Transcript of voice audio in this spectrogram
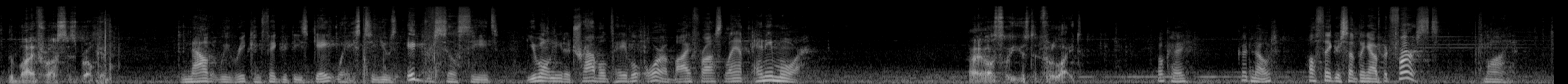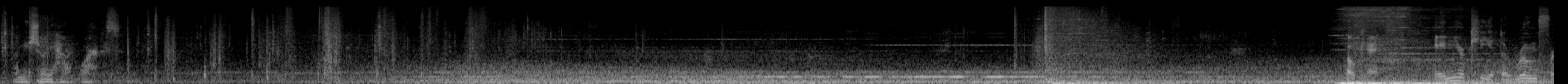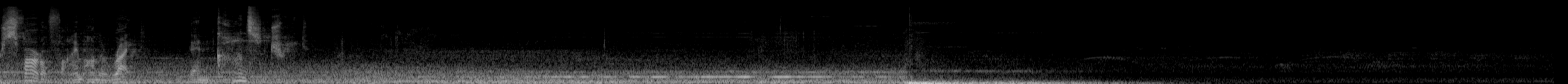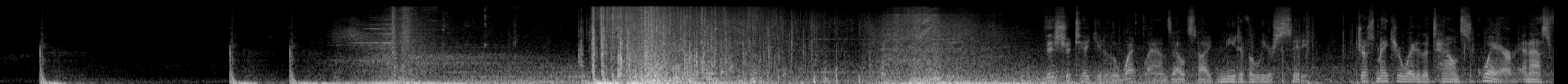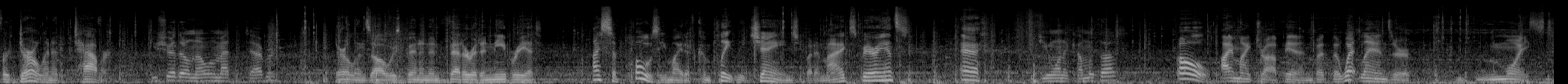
The Bifrost is broken. Now that we've reconfigured these gateways to use Yggdrasil seeds, you won't need a travel table or a Bifrost lamp anymore. I also used it for light. Okay, good note. I'll figure something out, but first, come on, let me show you how it works. Okay, aim your key at the rune for Svartalfheim on the right, then concentrate. Should take you to the wetlands outside Nidavellir City. Just make your way to the town square and ask for Durlin at the tavern. You sure they'll know him at the tavern? Durlin's always been an inveterate inebriate. I suppose he might have completely changed, but in my experience, eh. Do you want to come with us? Oh, I might drop in, but the wetlands are moist.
